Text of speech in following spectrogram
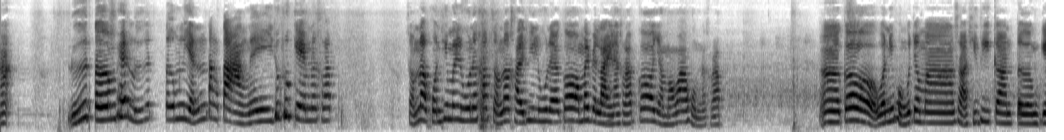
นะ หรือเติมเพชรหรือเติมเหรียญต่างๆ ในทุกๆเกมนะครับสำหรับคนที่ไม่รู้นะครับสำหรับใครที่รู้แล้วก็ไม่เป็นไรนะครับ ก็อย่ามาว่าผมนะครับเอ่อก็วันนี้ผมก็จะมาสาธิตวิธีการเติมเก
